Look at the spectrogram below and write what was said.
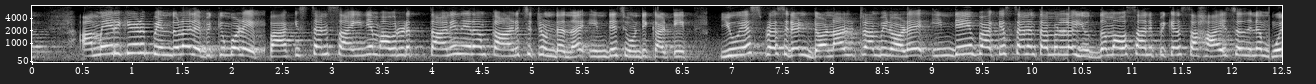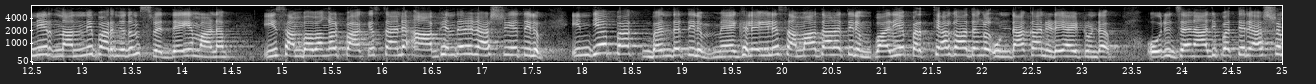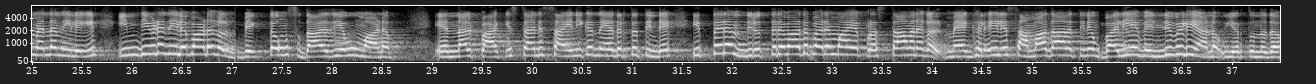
അമേരിക്കയുടെ പിന്തുണ ലഭിക്കുമ്പോഴേ പാകിസ്ഥാൻ സൈന്യം അവരുടെ തനി നിറം കാണിച്ചിട്ടുണ്ടെന്ന് ഇന്ത്യ ചൂണ്ടിക്കാട്ടി. യു എസ് പ്രസിഡന്റ് ഡൊണാൾഡ് ട്രംപിനോട് ഇന്ത്യയും പാകിസ്ഥാനും തമ്മിലുള്ള യുദ്ധം അവസാനിപ്പിക്കാൻ സഹായിച്ചതിന് മുനീർ നന്ദി പറഞ്ഞതും ശ്രദ്ധേയമാണ്. ഈ സംഭവങ്ങൾ പാകിസ്ഥാന്റെ ആഭ്യന്തര രാഷ്ട്രീയത്തിലും ഇന്ത്യ പാക് ബന്ധത്തിലും മേഖലയിലെ സമാധാനത്തിലും വലിയ പ്രത്യാഘാതങ്ങൾ ഉണ്ടാക്കാനിടയായിട്ടുണ്ട്. ഒരു ജനാധിപത്യ രാഷ്ട്രം എന്ന നിലയിൽ ഇന്ത്യയുടെ നിലപാടുകൾ വ്യക്തവും സുതാര്യവുമാണ്. എന്നാൽ പാകിസ്ഥാന്റെ സൈനിക നേതൃത്വത്തിന്റെ ഇത്തരം നിരുത്തരവാദപരമായ പ്രസ്താവനകൾ മേഖലയിലെ സമാധാനത്തിന് വലിയ വെല്ലുവിളിയാണ് ഉയർത്തുന്നത്.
